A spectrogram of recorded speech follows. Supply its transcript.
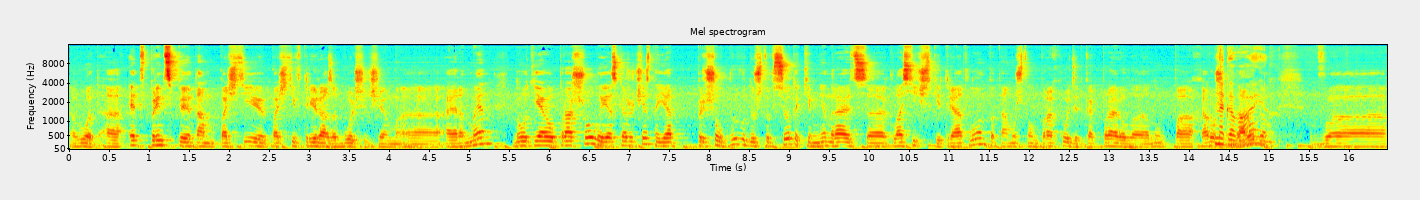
Вот. Это, в принципе, там почти, почти в три раза больше, чем Ironman. Но вот я его прошел, и я скажу честно, я пришел к выводу, что все-таки мне нравится классический триатлон, потому что он проходит, как правило, ну, по хорошим дорогам в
